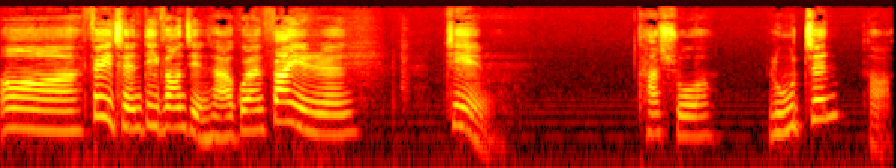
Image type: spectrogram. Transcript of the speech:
呃，费城地方检察官发言人 Jim 他说，卢真啊。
